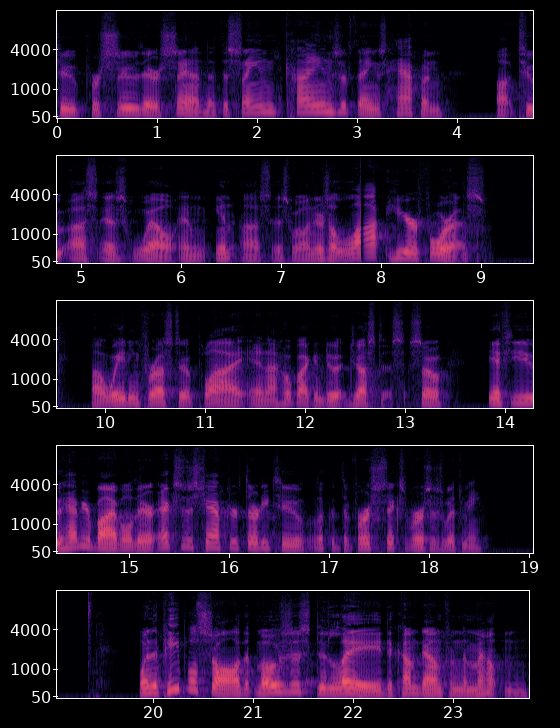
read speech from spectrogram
to pursue their sin. That the same kinds of things happen uh, to us as well and in us as well. And there's a lot here for us. Uh, waiting for us to apply, and I hope I can do it justice. So, if you have your Bible there, Exodus chapter 32, look at the first six verses with me. When the people saw that Moses delayed to come down from the mountain,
